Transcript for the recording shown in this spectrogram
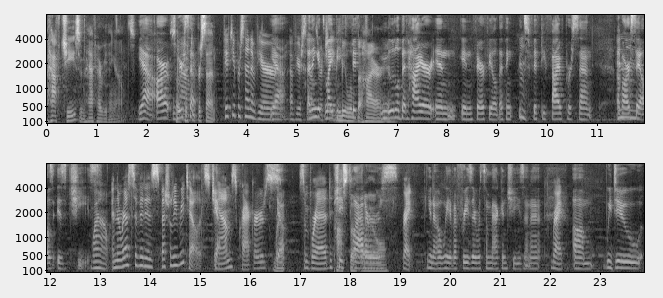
half cheese and half everything else Yeah, our so we're 50% fifty percent of your yeah of your sales. I think it might be. Be a little bit higher, a yeah. little bit higher in in Fairfield. I think Hmm. it's fifty five percent of our sales is cheese. Wow, and the rest of it is specialty retail. It's jams, crackers, Right. some bread. cheese Pasta, oil. platters. Right, You know, we have a freezer with some mac and cheese in it. right. Um, we do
